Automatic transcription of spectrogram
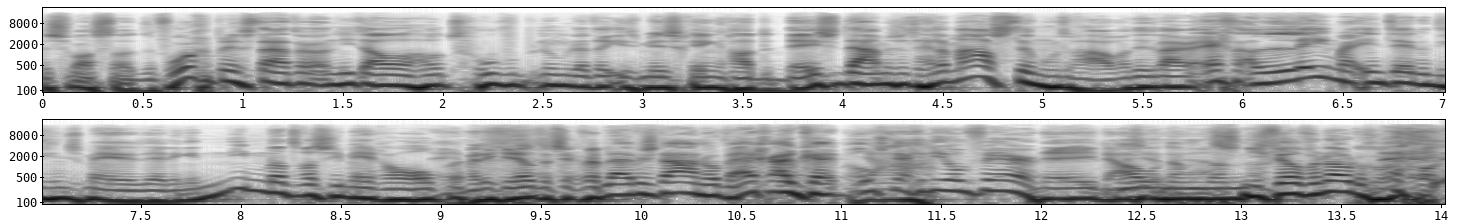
zoals dat de vorige presentator niet al had hoeven benoemen dat er iets misging, hadden deze dames het helemaal stil moeten houden. Want dit waren echt alleen maar interne dienstmededelingen. Niemand was hiermee geholpen. Maar dat je de hele tijd zegt, we blijven staan hoor. Wij gaan kijken. Ons krijg je niet omver. Nee, nou, Dus dan, daar dan, is niet veel voor nodig hoor.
